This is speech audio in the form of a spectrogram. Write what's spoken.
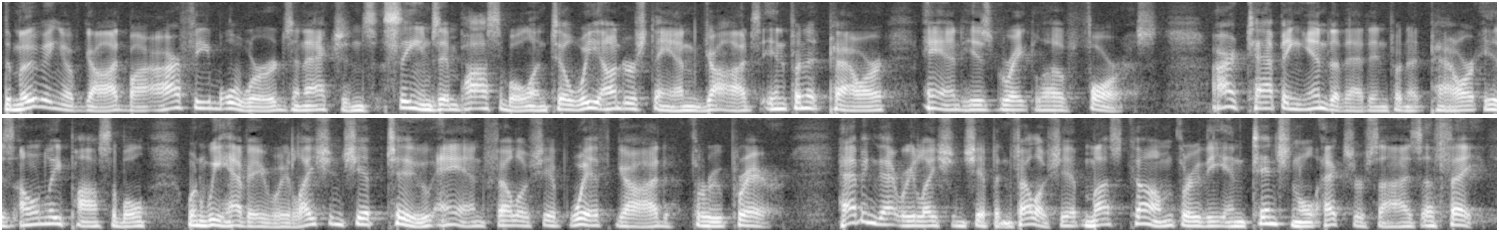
The moving of God by our feeble words and actions seems impossible until we understand God's infinite power and His great love for us. Our tapping into that infinite power is only possible when we have a relationship to and fellowship with God through prayer. Having that relationship and fellowship must come through the intentional exercise of faith.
